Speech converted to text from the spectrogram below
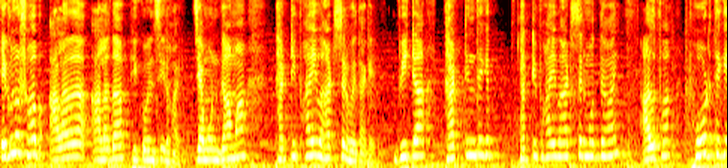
এগুলো সব আলাদা আলাদা ফ্রিকোয়েন্সির হয়। যেমন গামা থার্টি ফাইভ হার্টসের হয়ে থাকে বিটা থার্টিন থেকে থার্টি ফাইভ হার্টসের মধ্যে হয় আলফা ফোর থেকে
